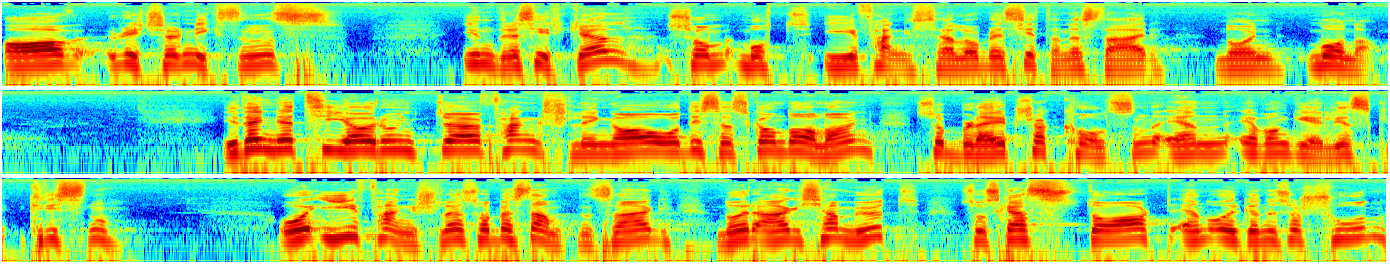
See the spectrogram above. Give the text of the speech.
av Richard Nixons indre sirkel som måtte i fengsel og ble sittende der noen måneder. I denne tida rundt eh, fengslinga og disse skandalene så ble Chuck Colson en evangelisk kristen. Og I fengselet så bestemte han seg når jeg kommer ut, så skal jeg starte en organisasjon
